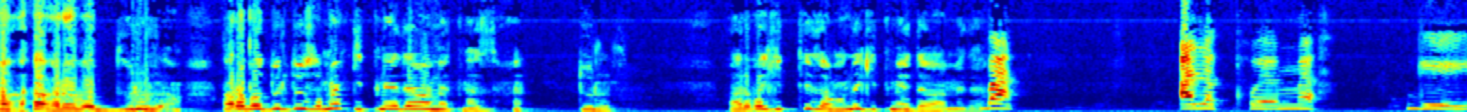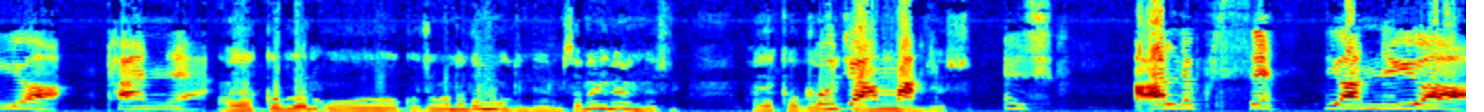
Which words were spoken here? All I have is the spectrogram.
araba durur. Araba durduğu zaman gitmeye devam etmez değil mi? Durur. Araba gittiği zaman da gitmeye devam eder. Ben ayakkabımı giyiyor. Tane. Ayakkabıların o kocaman adam oldun diyorum sana inanmıyorsun. Ayakkabılarını Kocaman. biliyorsun. İş, ayakkabısı yanıyor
